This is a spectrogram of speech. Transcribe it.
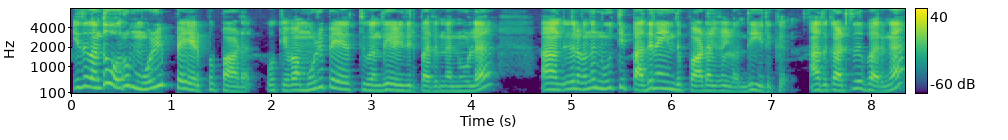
இது வந்து ஒரு மொழிபெயர்ப்பு பாடல். ஓகேவா மொழிபெயர்த்து வந்து எழுதியிருப்பார் இந்த நூலை. இதில் வந்து நூற்றி பதினைந்து பாடல்கள் வந்து இருக்குது அதுக்கு அடுத்தது பாருங்கள்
